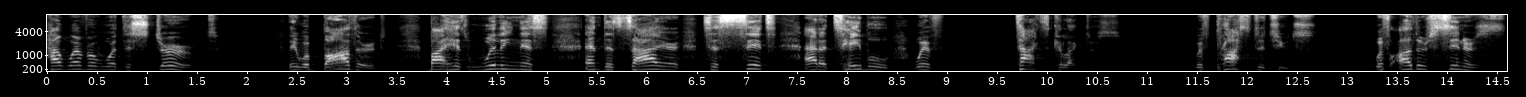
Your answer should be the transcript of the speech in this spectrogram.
however, were disturbed. They were bothered by his willingness and desire to sit at a table with tax collectors, with prostitutes, with other sinners.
